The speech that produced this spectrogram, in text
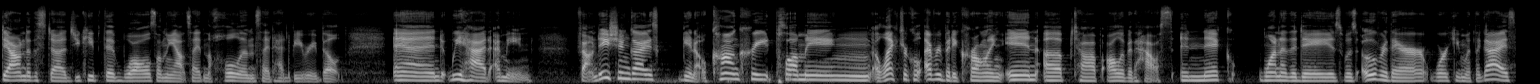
down to the studs. You keep the walls on the outside, and the whole inside had to be rebuilt. And we had, I mean. Foundation guys, you know, concrete, plumbing, electrical, everybody crawling in, up, top, all over the house. And Nick one of the days was over there working with the guys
